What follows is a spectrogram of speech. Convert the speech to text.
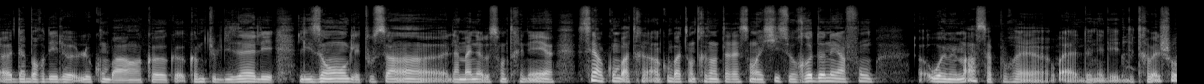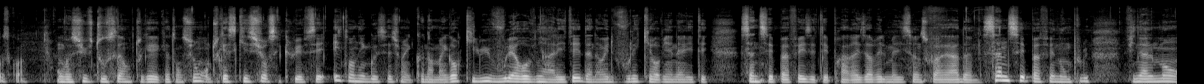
euh, d'aborder le, combat. hein. Co- co- comme tu le disais, les, les angles et tout ça, euh, la manière de s'entraîner, euh, c'est un, combat un combattant très intéressant. Et si se redonner à fond au MMA, ça pourrait euh, ouais, donner des, des très belles choses. Quoi. On va suivre tout ça en tout cas avec attention. En tout cas, ce qui est sûr, c'est que l'UFC est en négociation avec Conor McGregor, qui lui voulait revenir à l'été. Dana White voulait qu'il revienne à l'été. Ça ne s'est pas fait. Ils étaient prêts à réserver le Madison Square Garden. Ça ne s'est pas fait non plus. Finalement,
